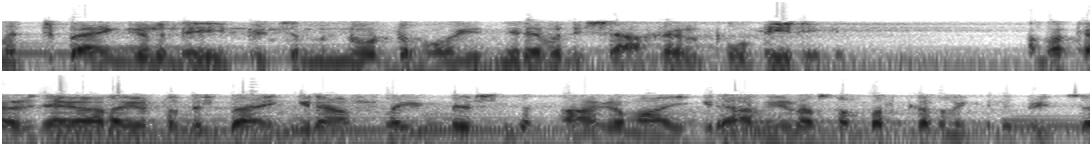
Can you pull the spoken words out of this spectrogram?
മറ്റ് ബാങ്കുകൾ ലയിപ്പിച്ച് മുന്നോട്ട് പോയി നിരവധി ശാഖകൾ പൂട്ടിയിരിക്കുന്നു. അപ്പൊ കഴിഞ്ഞ കാലഘട്ടത്തിൽ ബാങ്ക് നാഷണലൈസേഷന്റെ ഭാഗമായി ഗ്രാമീണ സമ്പർക്കത്തിനൊക്കെ ലഭിച്ച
